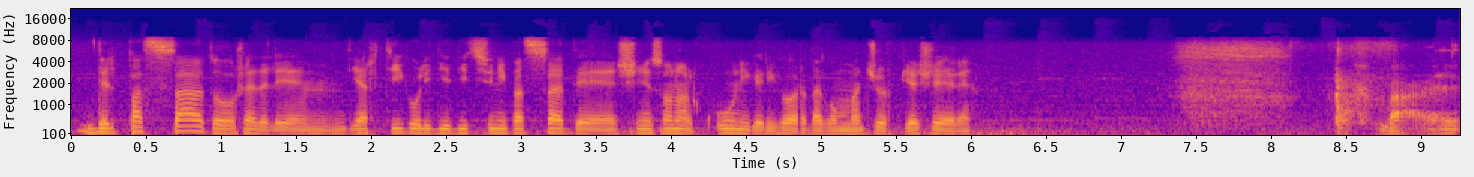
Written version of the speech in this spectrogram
Del passato, cioè delle, di articoli di edizioni passate, ce ne sono alcuni che ricorda con maggior piacere? Bah, eh,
